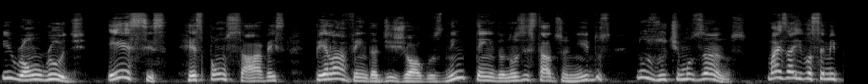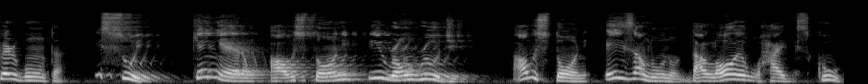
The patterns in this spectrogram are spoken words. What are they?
e Ron Rudd. Esses responsáveis pela venda de jogos Nintendo nos Estados Unidos nos últimos anos. Mas aí você me pergunta, e Sui, quem eram Al Stone e Ron Rudd? Al Stone, ex-aluno da Lowell High School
